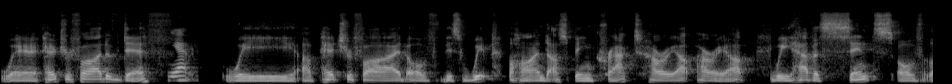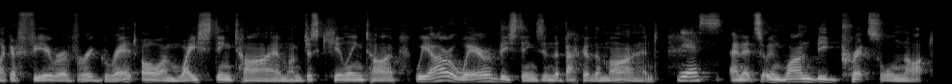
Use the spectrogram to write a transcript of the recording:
we're petrified of death yeah we are petrified of this whip behind us being cracked. Hurry up, hurry up. We have a sense of like a fear of regret. Oh, I'm wasting time. I'm just killing time. We are aware of these things in the back of the mind, yes and it's in one big pretzel knot,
